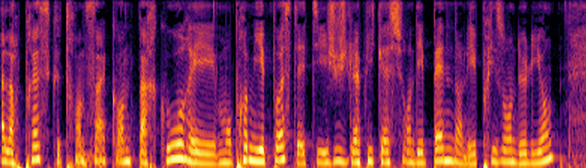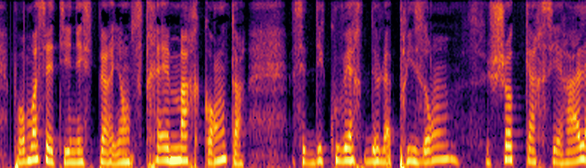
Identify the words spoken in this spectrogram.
Alors presque 35 ans de parcours et mon premier poste a été juge de l'application des peines dans les prisons de Lyon. Pour moi, ça a été une expérience très marquante, cette découverte de la prison, ce choc carcéral.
